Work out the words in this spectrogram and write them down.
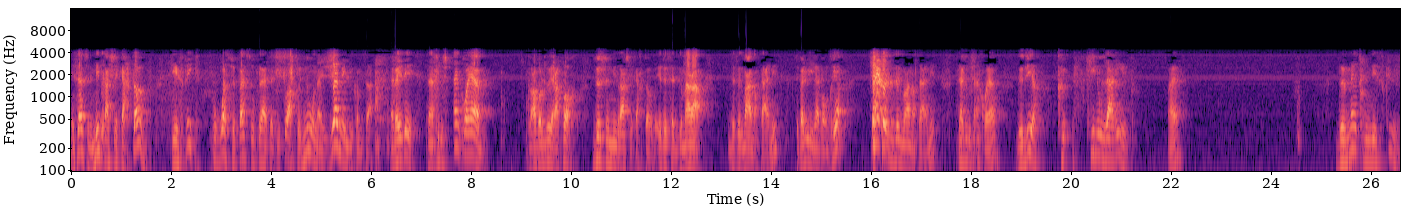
Et ça, c'est le Midrash les Kartov qui explique pourquoi ce pasouk-là, cette histoire que nous, on n'a jamais lu comme ça. La vérité, c'est un chidouche incroyable que Ravolbe rapporte de ce Midrash les Kartov et de cette Gemara, de cette Gemara dans Ta'anit. C'est pas lui, il invente rien. de cette Gemara dans Ta'anit. C'est un chidouche incroyable de dire que ce qui nous arrive, ouais, de mettre une excuse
